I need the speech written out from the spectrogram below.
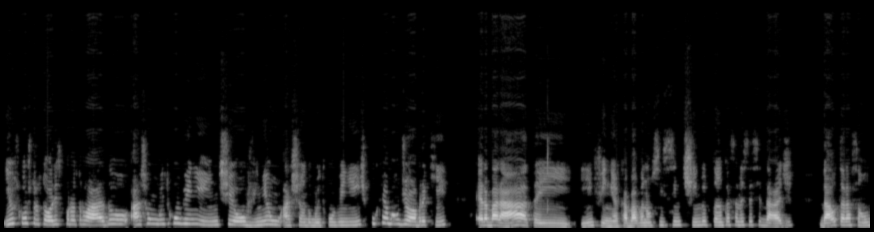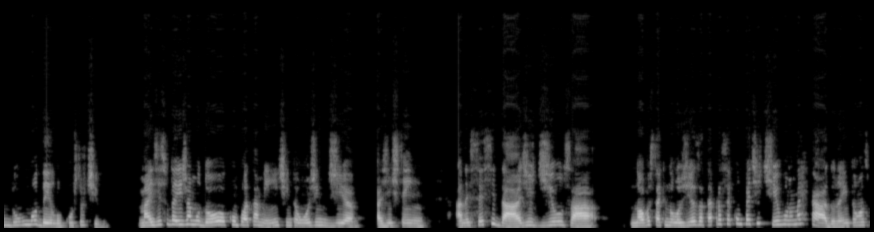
E os construtores, por outro lado, acham muito conveniente, ou vinham achando muito conveniente, porque a mão de obra aqui era barata e, e, enfim, acabava não se sentindo tanto essa necessidade da alteração do modelo construtivo. Mas isso daí já mudou completamente, então hoje em dia a gente tem a necessidade de usar novas tecnologias até para ser competitivo no mercado, né? Então as,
